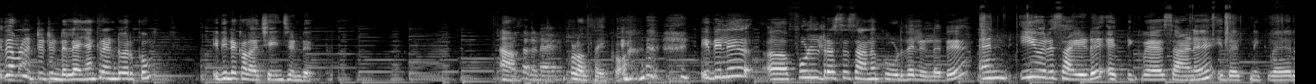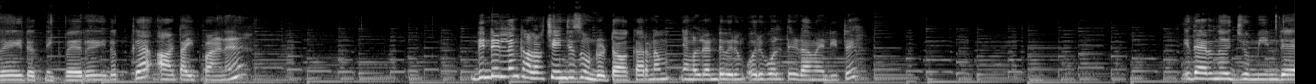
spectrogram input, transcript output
ഇത് നമ്മൾ ഇട്ടിട്ടുണ്ട് ഇട്ടിട്ടുണ്ടല്ലേ? ഞങ്ങൾക്ക് രണ്ടുപേർക്കും ഇതിന്റെ കളർ ചേഞ്ച് ഉണ്ട്. ആ ക്ലോസ് ആയിക്കോ. ഇതിൽ ഫുൾ ഡ്രസ്സസ് ആണ് കൂടുതലുള്ളത്. ആൻഡ് ഈ ഒരു സൈഡ് എത്നിക് വെയർസ് ആണ്. ഇത് എത്നിക് വെയർ ഇത് എത്നിക് വെയർ ഇതൊക്കെ ആ ടൈപ്പ് ആണ്. ഇതിന്റെ എല്ലാം കളർ ചേഞ്ചസും ഉണ്ട് കേട്ടോ കാരണം ഞങ്ങൾ രണ്ടുപേരും ഒരുപോലത്തെ ഇടാൻ വേണ്ടിയിട്ട് ഇതായിരുന്നു ജുമീന്റെ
